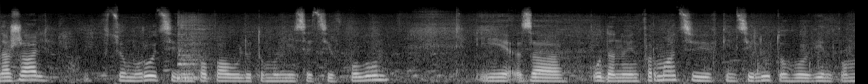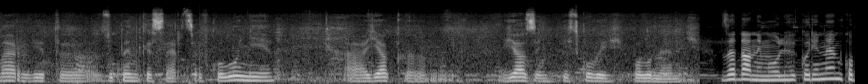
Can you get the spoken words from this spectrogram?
на- жаль, в цьому році він попав у лютому місяці в полон. І за поданою інформацією, в кінці лютого він помер від зупинки серця в колонії як в'язень, військовий полонений. За даними Ольги Коріненко,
